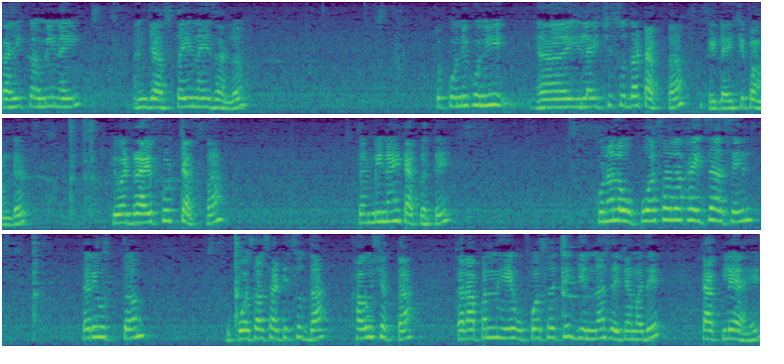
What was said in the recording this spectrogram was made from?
काही कमी नाही आणि जास्तही नाही झालं. तर कोणी कोणी इलायची सुद्धा टाकता इलायची पावडर. किंवा ड्रायफ्रूट टाकता. तर मी नाही टाकत आहे. कोणाला उपवासाला खायचं असेल तरी उत्तम. उपवासासाठी सुद्धा खाऊ शकता. तर आपण हे उपवासाचे जिन्नस याच्यामध्ये टाकले आहे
